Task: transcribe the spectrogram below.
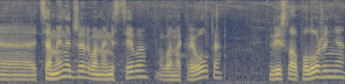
е, ця менеджер, вона місцева, вона креолка, війшла в положення.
